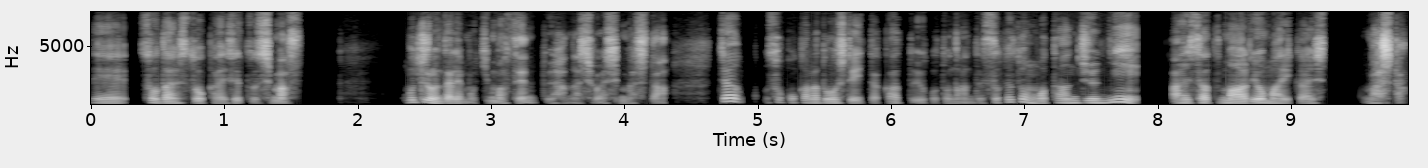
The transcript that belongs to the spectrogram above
で、相談室を開設します。もちろん誰も来ませんという話はしました。じゃあ、そこからどうしていったかということなんですけども、単純に挨拶回りを毎回しました。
